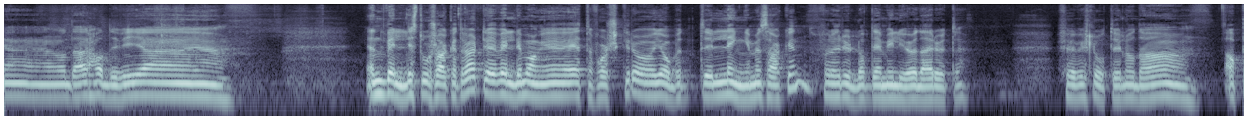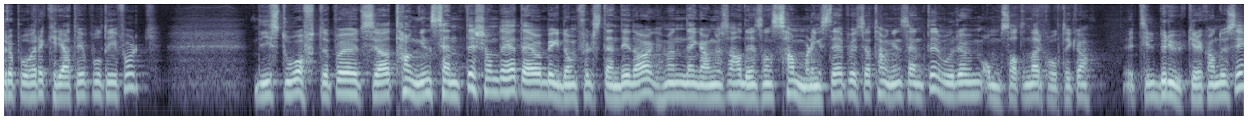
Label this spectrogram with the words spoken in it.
eh, og der hadde vi en veldig stor sak etter hvert. Veldig mange etterforskere og jobbet lenge med saken for å rulle opp det miljøet der ute. Før vi slo til. Og da, apropos å være kreative politifolk, de sto ofte på utsida av Tangen senter, som det het. Det er jo bygd om fullstendig i dag. Men den gangen så hadde de en sånn samlingssted på utsida av Tangen senter hvor de omsatte narkotika. Til brukere, kan du si.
